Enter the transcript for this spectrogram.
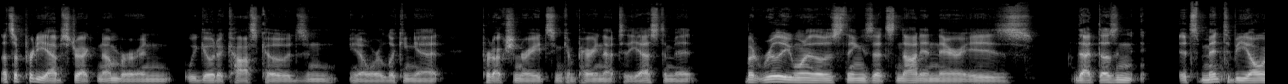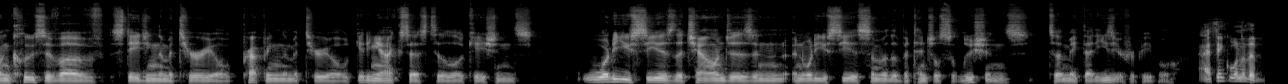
that's a pretty abstract number and we go to cost codes and you know we're looking at production rates and comparing that to the estimate but really one of those things that's not in there is that doesn't it's meant to be all inclusive of staging the material prepping the material getting access to the locations what do you see as the challenges and, and what do you see as some of the potential solutions to make that easier for people? I think one of the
